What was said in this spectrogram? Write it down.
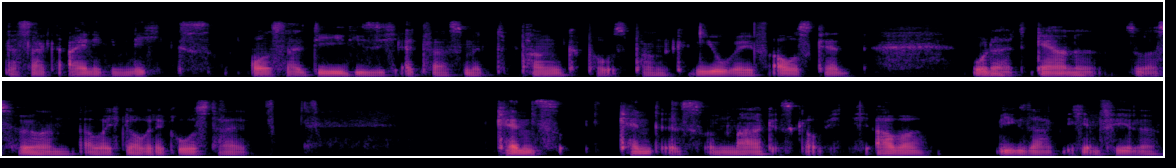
das sagt einigen nichts, außer die, die sich etwas mit Punk, Post-Punk, New Wave auskennen oder gerne sowas hören. Aber ich glaube, der Großteil kennt's, kennt es und mag es, glaube ich nicht. Aber wie gesagt, ich empfehle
